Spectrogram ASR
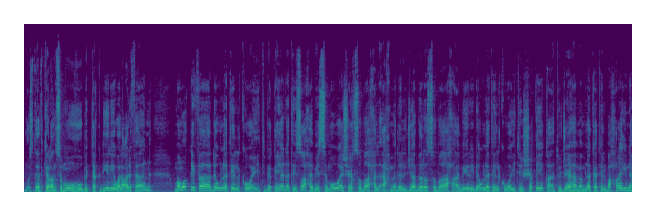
مستذكرا سموه بالتقدير والعرفان مواقف دولة الكويت بقيادة صاحب السمو الشيخ صباح الأحمد الجابر الصباح أمير دولة الكويت الشقيقة تجاه مملكة البحرين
